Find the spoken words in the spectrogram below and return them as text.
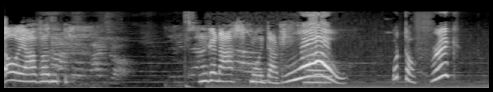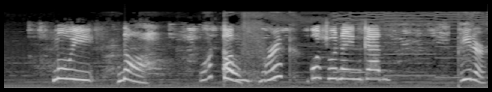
Oh, I haven't. I'm gonna ask my dad. Whoa! What the frick? My, no. What the Um, frick? What's your name again? Peter.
